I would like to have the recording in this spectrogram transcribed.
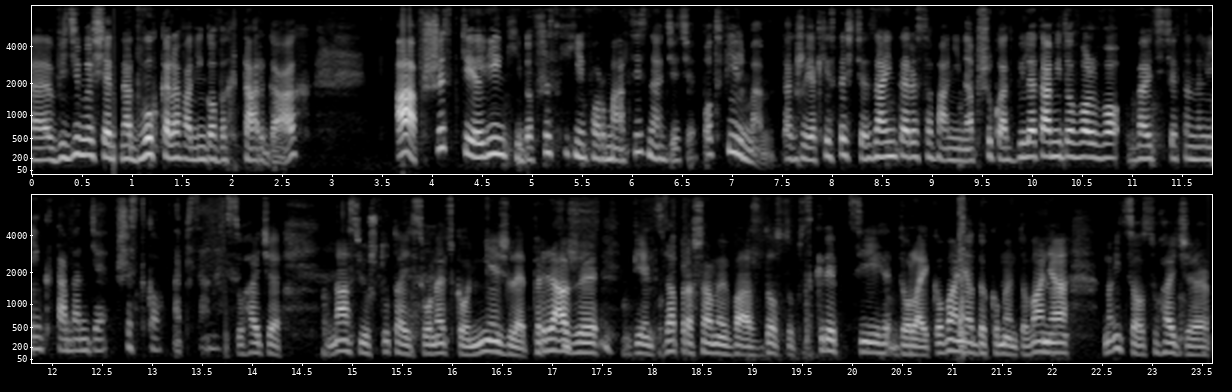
e, widzimy się na dwóch karawaningowych targach, a wszystkie linki do wszystkich informacji znajdziecie pod filmem. Także jak jesteście zainteresowani na przykład biletami do Volvo, wejdźcie w ten link, tam będzie wszystko napisane. Słuchajcie, nas już tutaj słoneczko nieźle praży, więc zapraszamy Was do subskrypcji, do lajkowania, do komentowania. No i co, słuchajcie,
